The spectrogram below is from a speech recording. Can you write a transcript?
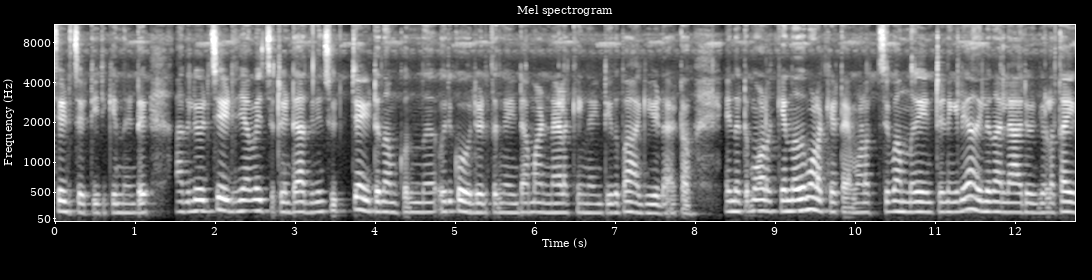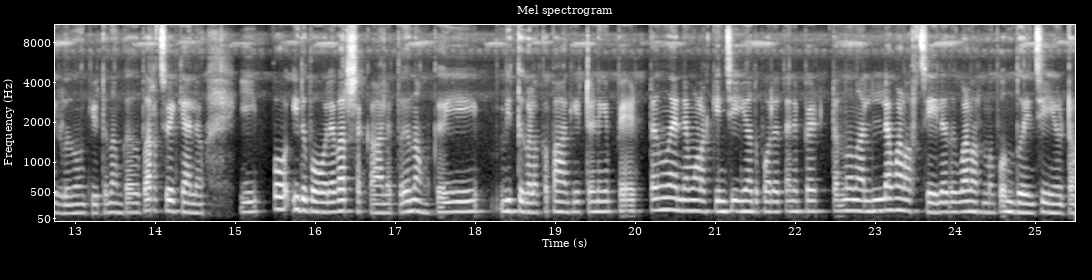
ചെടിച്ചട്ടി ഇരിക്കുന്നുണ്ട് അതിലൊരു ചെടി ഞാൻ വെച്ചിട്ടുണ്ട്. അതിന് ചുറ്റായിട്ട് നമുക്കൊന്ന് ഒരു കോലെടുത്തും കഴിഞ്ഞിട്ട് ആ മണ്ണ ഇളക്കി കഴിഞ്ഞിട്ട് ഇത് പാകിയിടാം കേട്ടോ. എന്നിട്ട് മുളയ്ക്കുന്നത് മുളയ്ക്കട്ടെ. മുളച്ച് വന്നു കഴിഞ്ഞിട്ടുണ്ടെങ്കിൽ അതിൽ നല്ല ആരോഗ്യമുള്ള തൈകൾ നോക്കിയിട്ട് നമുക്കത് പറിച്ചു വെക്കാമല്ലോ ഇപ്പോൾ ഇതുപോലെ വർഷക്കാലത്ത് നമുക്ക് ഈ വിത്തുകളൊക്കെ പാകിയിട്ടുണ്ടെങ്കിൽ പെട്ടെന്ന് തന്നെ മുളയ്ക്കുകയും ചെയ്യും. അതുപോലെ തന്നെ പെട്ടെന്ന് നല്ല വളർച്ചയിൽ അത് വളർന്ന് പൊന്തുകയും ചെയ്യും കേട്ടോ.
